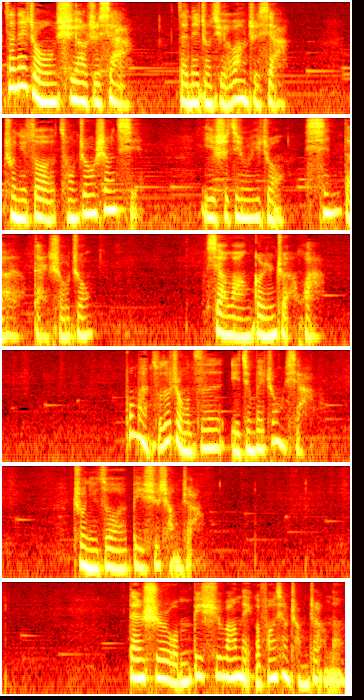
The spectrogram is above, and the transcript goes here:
在那种需要之下，在那种绝望之下，处女座从中升起，意识进入一种。新的感受中，向往个人转化，不满足的种子已经被种下了。处女座必须成长，但是我们必须往哪个方向成长呢？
